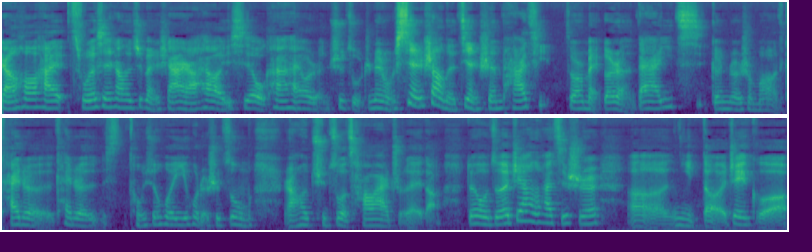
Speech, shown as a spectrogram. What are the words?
然后还除了线上的剧本杀，然后还有一些我看还有人去组织那种线上的健身 party，就是每个人大家一起跟着什么开着开着腾讯会议或者是 Zoom，然后去做操啊之类的。对我觉得这样的话，其实呃你的这个。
